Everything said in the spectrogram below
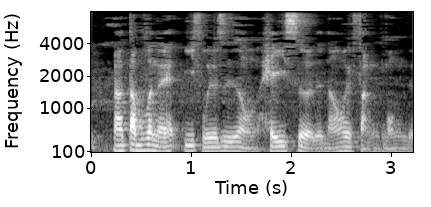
那大部分的衣服就是那种黑色的，然后会反光的。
